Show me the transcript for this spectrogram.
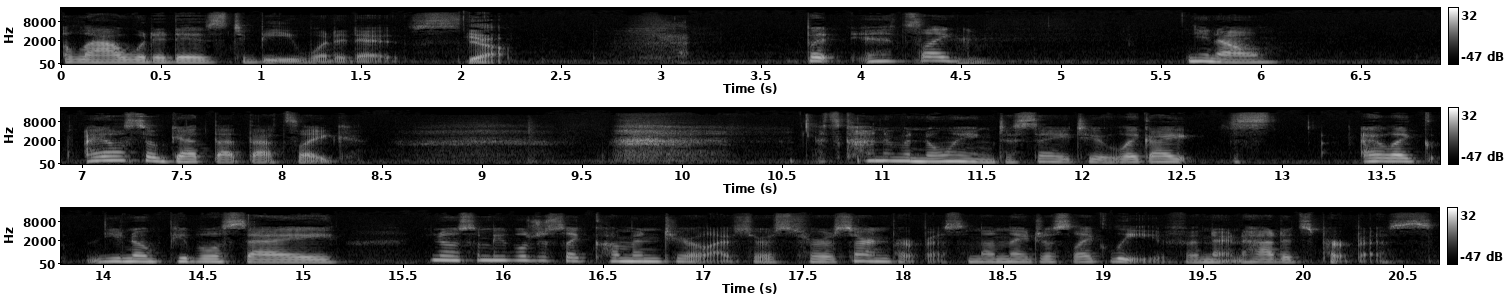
allow what it is to be what it is. yeah, But it's like you know, I also get that that's like kind of annoying to say too. Like I I like you know people say you know some people just like come into your lives for, for a certain purpose and then they just like leave and it had its purpose.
